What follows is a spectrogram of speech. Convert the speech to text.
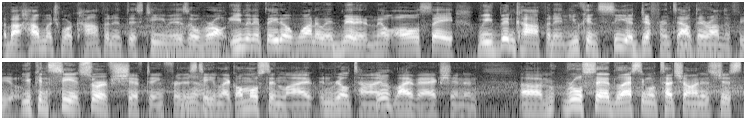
about how much more confident this team is overall. Even if they don't want to admit it, and they'll all say we've been confident, you can see a difference out there on the field. you can see it sort of shifting for this Yeah. team, like almost in live, in real time, Yeah. live action. And um, Rhule said the last thing we'll touch on is just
